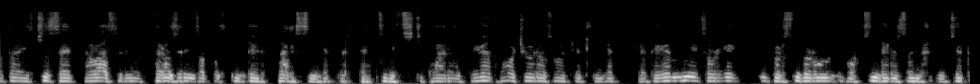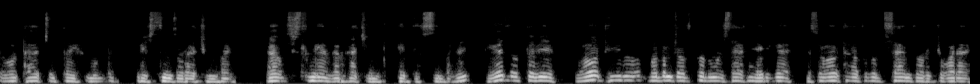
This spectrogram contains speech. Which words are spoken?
одоо элчин сайд аваа сарын цагаан сарын жолгалтын дээр байгсан гэдэгтэй зэвчж таараа. Тэгээд хооч өрөө сууж идэл ингээд тэгээд миний зургийг дурсан зургууд боцсон дээрээ сонирхож үзээд оо таач одоо их мундаг бичсэн зураач юм байна авчлага гаргаж ингээд гэсэн байна. Тэгээд одоо би оо тэр боломж олдсон юм сайхан хэрэгээ өсөө та бүгд сайн зурж байгаарай.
